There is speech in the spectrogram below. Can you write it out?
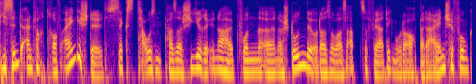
die sind einfach darauf eingestellt, 6000 Passagiere innerhalb von äh, einer Stunde oder sowas abzufertigen oder auch bei der Einschiffung.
